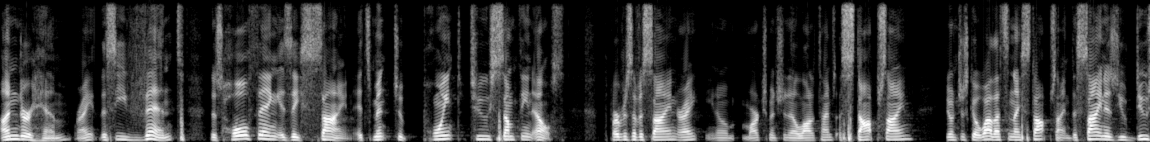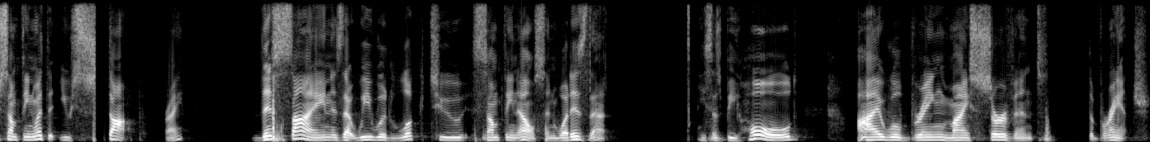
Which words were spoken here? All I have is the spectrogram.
under him, right? This event, this whole thing is a sign. It's meant to point to something else. The purpose of a sign, right? You know, Mark's mentioned it a lot of times. A stop sign. You don't just go, wow, that's a nice stop sign. The sign is you do something with it, you stop, right? This sign is that we would look to something else. And what is that? He says, Behold, I will bring my servant the branch.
